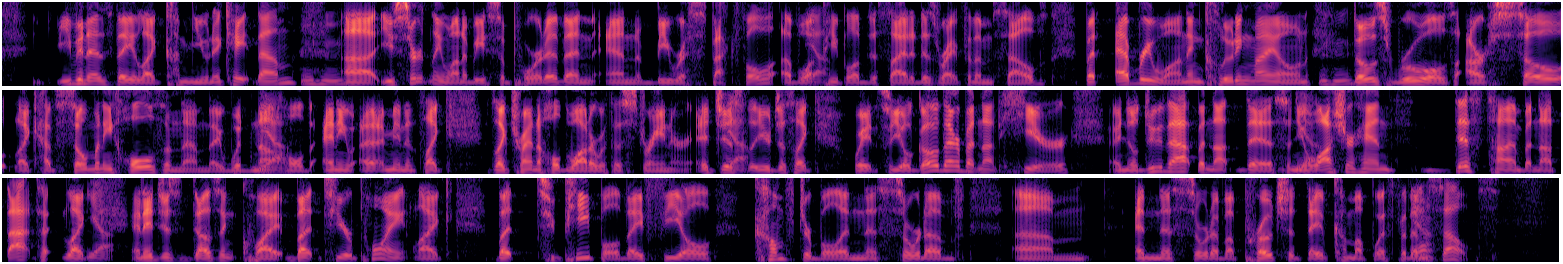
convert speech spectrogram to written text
even as they like communicate them Mm-hmm. uh, you certainly want to be supportive and and be respectful of what Yeah. people have decided is right for themselves but everyone including my own Mm-hmm. those rules are so like have so many holes in them they would not Yeah. hold any i mean it's like it's like trying to hold water with a strainer it just Yeah. you're just like wait so you'll go there but not here and you'll do that but not this and you'll Yeah. wash your hands this time but not that ti- like Yeah. and it just doesn't quite but to your point like but to people they feel comfortable in this sort of um and this sort of approach that they've come up with for Yeah. themselves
